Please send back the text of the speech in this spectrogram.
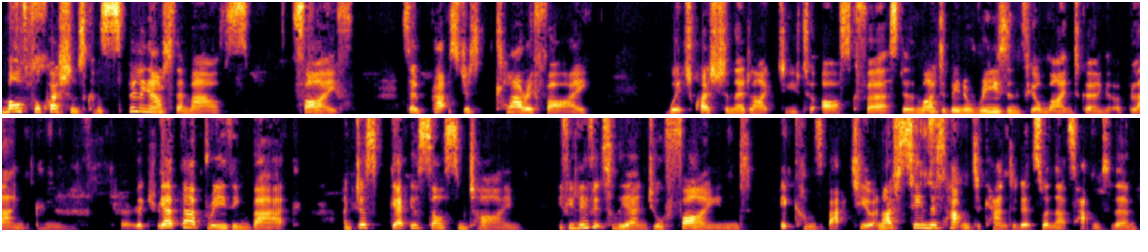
multiple questions come spilling out of their mouths. Five. So perhaps just clarify which question they'd like you to ask first. There might have been a reason for your mind going at a blank. Mm, but true. get that breathing back and just get yourself some time. If you leave it till the end, you'll find it comes back to you. And I've seen this happen to candidates when that's happened to them.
